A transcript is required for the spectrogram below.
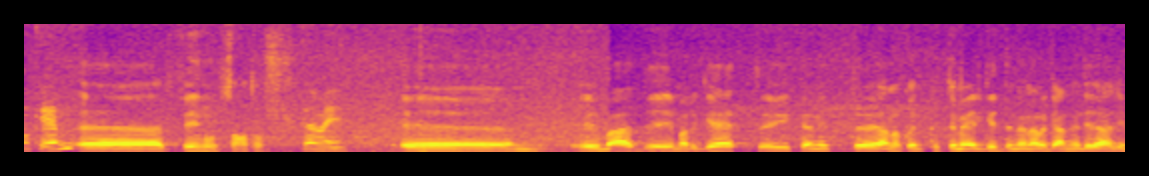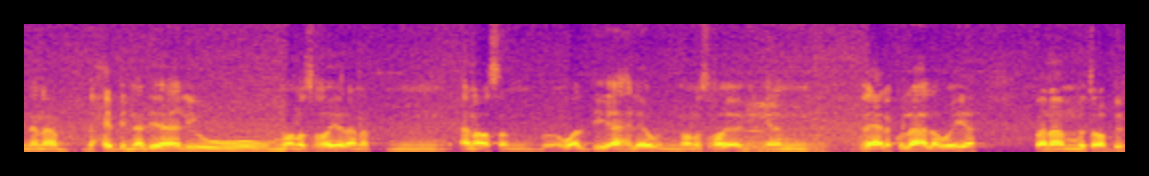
وكام؟ آه، 2019 تمام. آه، بعد ما رجعت كانت آه، أنا كنت كنت مايل جدا إن أنا أرجع النادي الأهلي إن أنا بحب النادي الأهلي ومن وأنا صغير أنا أنا أصلا والدي أهلاوي من وأنا صغير يعني العيلة كلها أهلاوية فأنا متربي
